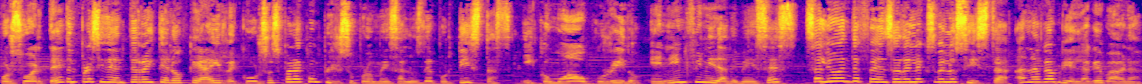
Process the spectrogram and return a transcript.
Por suerte, el presidente reiteró que hay recursos para cumplir su promesa a los deportistas y como ha ocurrido en infinidad de veces, salió en defensa del ex velocista Ana Gabriela Guevara,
